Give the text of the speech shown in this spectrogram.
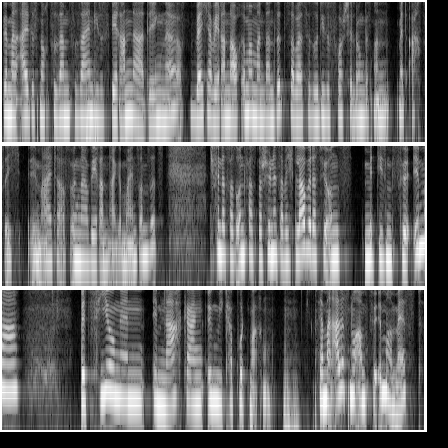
wenn man alt ist, noch zusammen zu sein, mhm. dieses Veranda-Ding, ne? auf welcher Veranda auch immer man dann sitzt, aber es ist ja so diese Vorstellung, dass man mit 80 im Alter auf irgendeiner Veranda gemeinsam sitzt. Ich finde das was unfassbar Schönes, aber ich glaube, dass wir uns mit diesem für immer Beziehungen im Nachgang irgendwie kaputt machen. Mhm. Wenn man alles nur am für immer messt,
